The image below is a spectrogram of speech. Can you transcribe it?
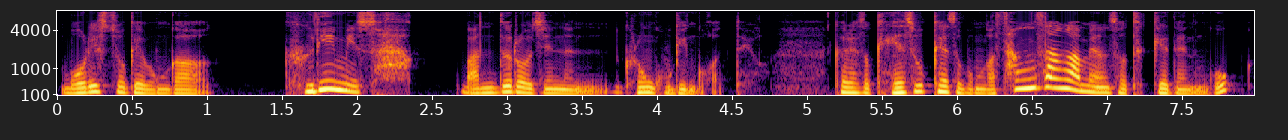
머릿속에 뭔가 그림이 싹 만들어지는 그런 곡인 것 같아요. 그래서 계속해서 뭔가 상상하면서 듣게 되는 곡?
